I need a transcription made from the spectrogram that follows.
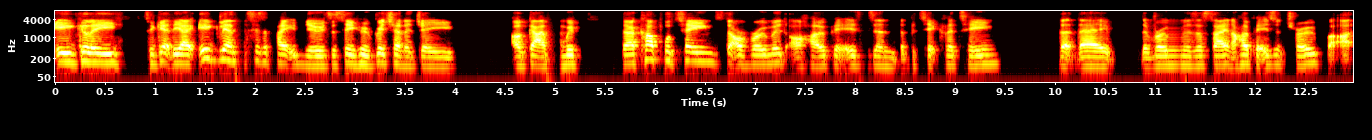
eagerly to get the eagerly anticipated news to see who Rich Energy are going with. There are a couple of teams that are rumored. I hope it isn't the particular team that they the rumors are saying. I hope it isn't true, but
